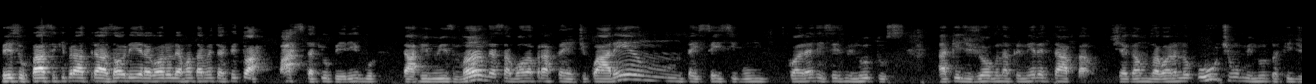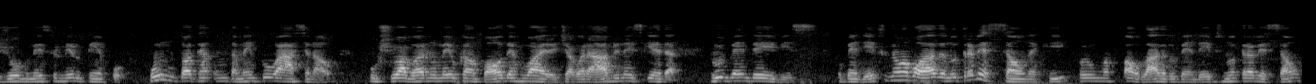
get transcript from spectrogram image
Fez o passe aqui para trás. Aureira, agora o levantamento é feito. Afasta aqui o perigo. Davi Luiz manda essa bola para frente. 46 segundos, 46 minutos aqui de jogo na primeira etapa. Chegamos agora no último minuto aqui de jogo nesse primeiro tempo. Um, Tottenham, um também para o Arsenal. Puxou agora no meio campo. Alderweireld agora abre na esquerda para o Ben Davis. O Ben Davis deu uma bolada no travessão, né? Que foi uma paulada do Ben Davis no travessão.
